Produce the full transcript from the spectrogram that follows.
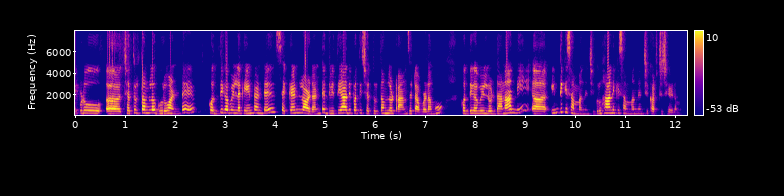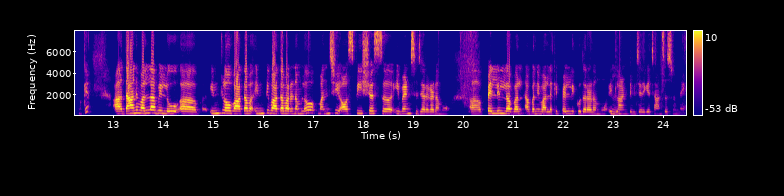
ఇప్పుడు చతుర్థంలో గురువు అంటే కొద్దిగా వీళ్ళకి ఏంటంటే సెకండ్ లార్డ్ అంటే ద్వితీయాధిపతి చతుర్థంలో ట్రాన్సిట్ అవ్వడము కొద్దిగా వీళ్ళు ధనాన్ని ఇంటికి సంబంధించి గృహానికి సంబంధించి ఖర్చు చేయడం ఓకే దాని వల్ల వీళ్ళు ఇంట్లో వాతావరణ ఇంటి వాతావరణంలో మంచి ఆస్పీషియస్ ఈవెంట్స్ జరగడము పెళ్ళిళ్ళు అవ్వ అవ్వని వాళ్ళకి పెళ్ళి కుదరడము ఇట్లాంటివి జరిగే ఛాన్సెస్ ఉన్నాయి.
